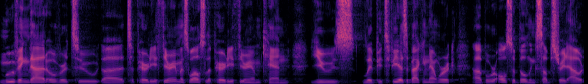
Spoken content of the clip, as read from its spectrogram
moving that over to, uh, to Parity Ethereum as well, so that Parity Ethereum can use libp2p as a backing network, uh, but we're also building Substrate out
